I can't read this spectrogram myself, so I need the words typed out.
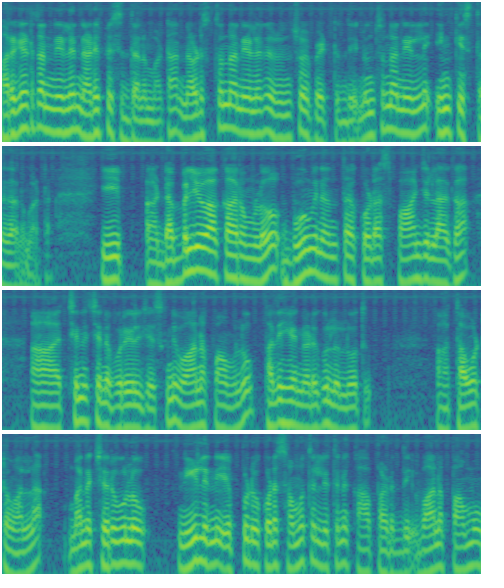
పరిగెడుతున్న నీళ్ళని నడిపిస్తుంది అనమాట నడుస్తున్న నీళ్ళని నుంచోపెట్టుద్ది. నుంచున్న నీళ్ళని ఇంకిస్తుంది అనమాట ఈ డబ్ల్యూ ఆకారంలో భూమిని అంతా కూడా స్పాంజ్ లాగా చిన్న చిన్న బురియలు చేసుకుని వానపాములు పదిహేను అడుగుల లోతు తవ్వటం వల్ల మన చెరువులో నీళ్ళని ఎప్పుడూ కూడా సమతుల్యతను కాపాడుద్ది. వానపాము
